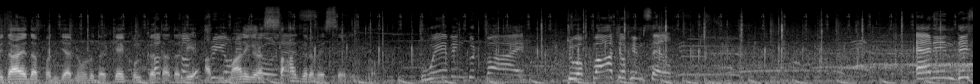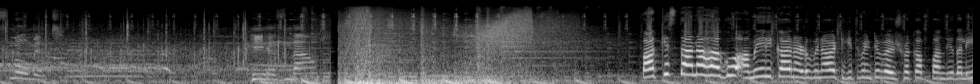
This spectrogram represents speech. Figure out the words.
ವಿದಾಯದ ಪಂದ್ಯ ನೋಡುವುದಕ್ಕೆ ಕೋಲ್ಕತ್ತಾದಲ್ಲಿ ಅಭಿಮಾನಿಗಳ ಸಾಗರವೇ ಸೇರಿತ್ತು. And in this moment, he has now. ಪಾಕಿಸ್ತಾನ ಹಾಗೂ ಅಮೆರಿಕ ನಡುವಿನ ಟಿ ಟ್ವೆಂಟಿ ವಿಶ್ವಕಪ್ ಪಂದ್ಯದಲ್ಲಿ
